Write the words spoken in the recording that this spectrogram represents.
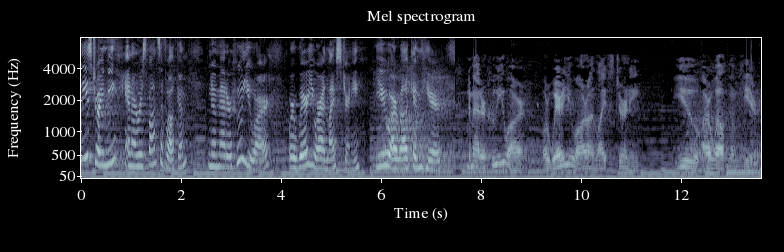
Please join me in our responsive welcome. No matter who you are or where you are on life's journey, you are welcome here. No matter who you are or where you are on life's journey, you are welcome here.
